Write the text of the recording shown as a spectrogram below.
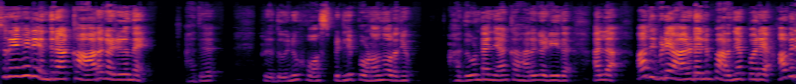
ശ്രീഹരി എന്തിനാ കാറ് കഴുകുന്നേ? അത് ഋതുവിന് ഹോസ്പിറ്റലിൽ പോണോന്ന് പറഞ്ഞു. അതുകൊണ്ടാണ് ഞാൻ കാറ് കഴിയത് അല്ല അതിവിടെ ആരുടെയും പറഞ്ഞ പോരെ? അവർ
